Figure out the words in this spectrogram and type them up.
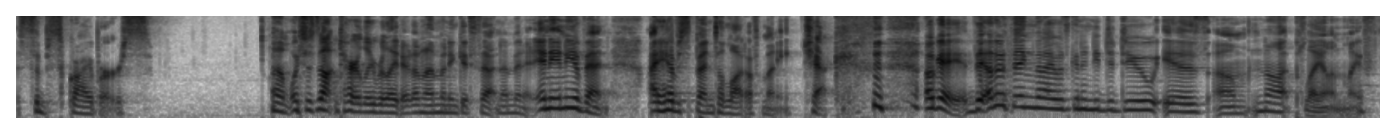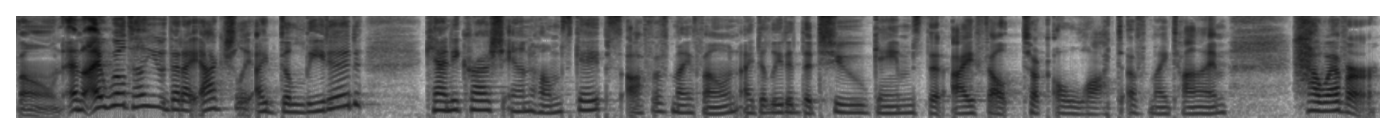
subscribers. um, which is not entirely related, and I'm going to get to that in a minute. In any event, I have spent a lot of money. Check. okay, the other thing that I was going to need to do is um, not play on my phone, and I will tell you that I actually I deleted Candy Crush and Homescapes off of my phone. I deleted the two games that I felt took a lot of my time. However,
